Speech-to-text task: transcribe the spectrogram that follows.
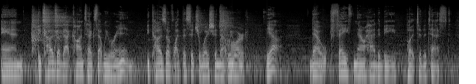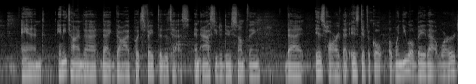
And because of that context that we were in, because of like the situation that we Hard. were, yeah, that faith now had to be put to the test. And anytime that that God puts faith to the test and asks you to do something that is hard, that is difficult, but when you obey that word,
